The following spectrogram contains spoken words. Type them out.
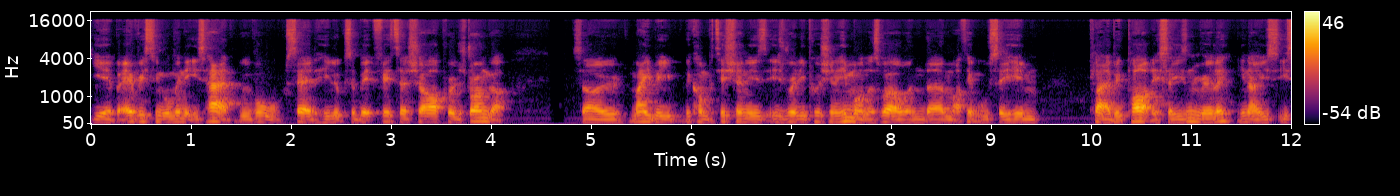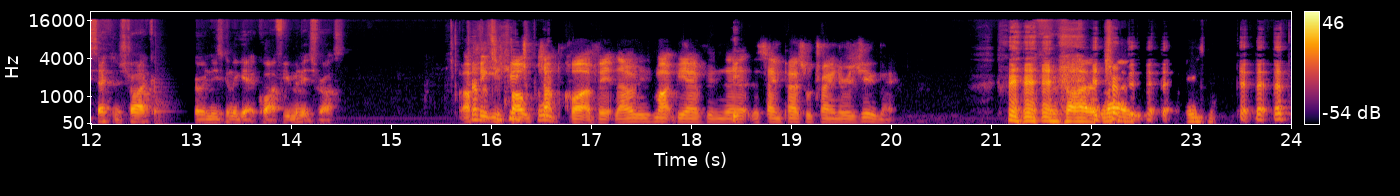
year, but every single minute he's had, we've all said he looks a bit fitter, sharper, and stronger. So maybe the competition is, is really pushing him on as well. And um, I think we'll see him play a big part this season, really. You know, he's, he's second striker and he's going to get quite a few minutes for us. I think he's bulked point. up quite a bit, though. He might be having the, the same personal trainer as you, mate. that, that, that,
